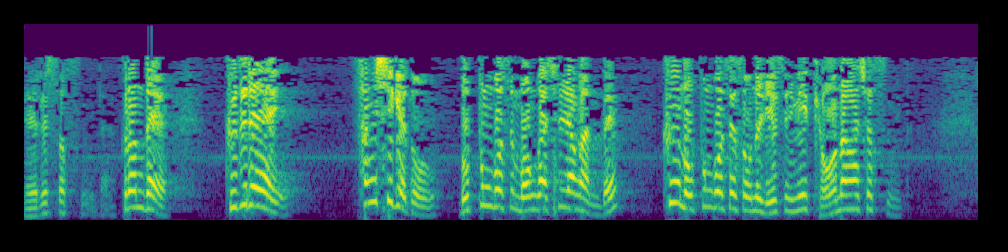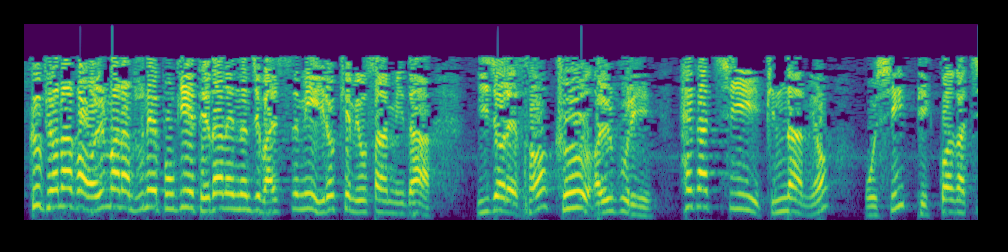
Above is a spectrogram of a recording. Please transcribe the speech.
애를 썼습니다. 그런데 그들의 상식에도 높은 곳은 뭔가 신령한데 그 높은 곳에서 오늘 예수님이 변화하셨습니다. 그 변화가 얼마나 눈에 보기에 대단했는지 말씀이 이렇게 묘사합니다. 2절에서 그 얼굴이 해같이 빛나며 옷이 빛과 같이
